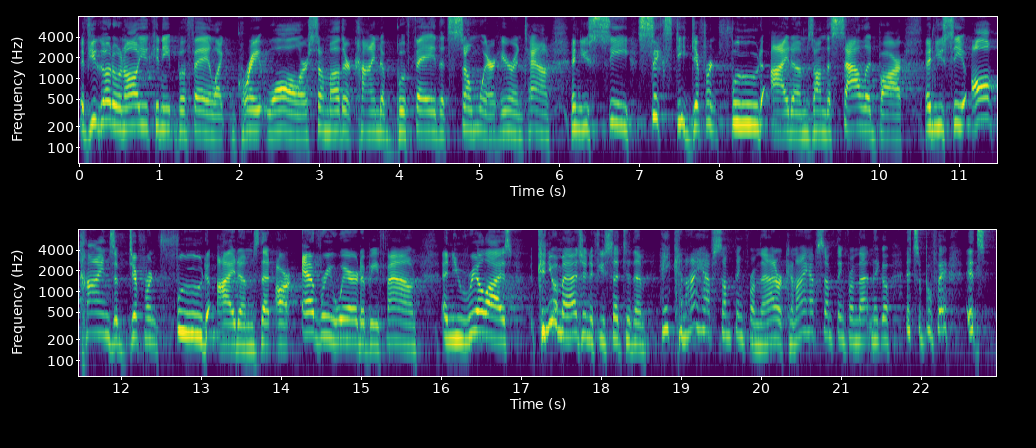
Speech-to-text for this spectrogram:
If you go to an all you can eat buffet like Great Wall or some other kind of buffet that's somewhere here in town, and you see 60 different food items on the salad bar, and you see all kinds of different food items that are everywhere to be found, and you realize, can you imagine if you said to them, Hey, can I have something from that? Or can I have something from that? And they go, It's a buffet. It's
